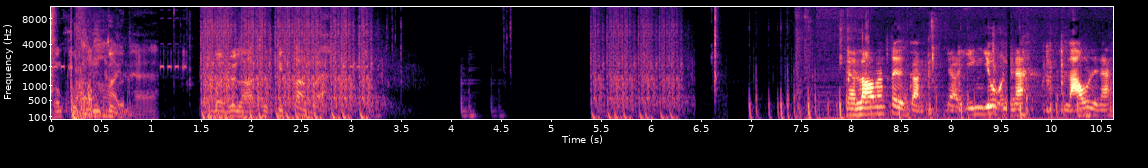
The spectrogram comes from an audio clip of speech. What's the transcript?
ทีมของคุณพ่ายแพ้เมื่อเวลาถูกติดตั้งแล้ว เดี๋ยวรอมันตื่นก่อน เดี๋ยวยิงยุเลยนะ เล้าเลยนะ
